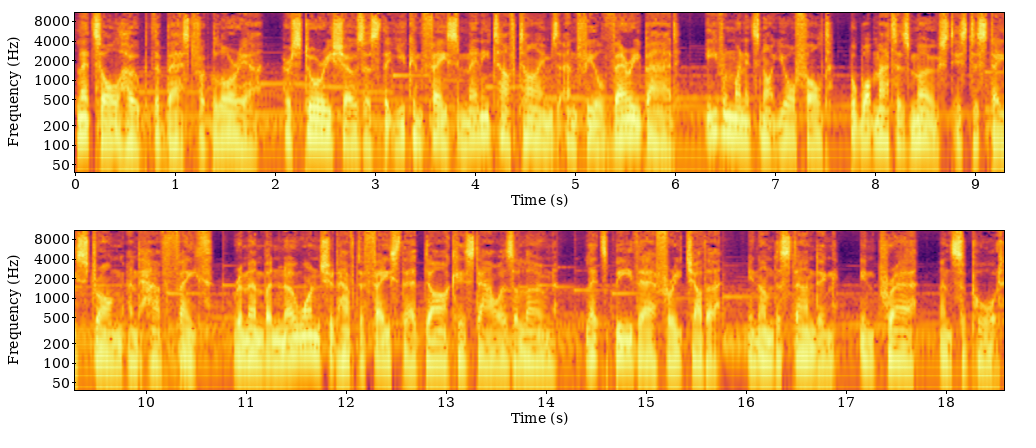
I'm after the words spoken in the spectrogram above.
Let's all hope the best for Gloria. Her story shows us that you can face many tough times and feel very bad, even when it's not your fault. But what matters most is to stay strong and have faith. Remember, no one should have to face their darkest hours alone. Let's be there for each other, in understanding, in prayer, and support.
